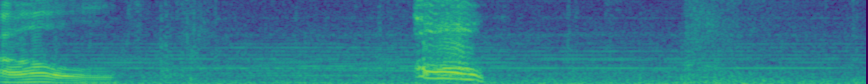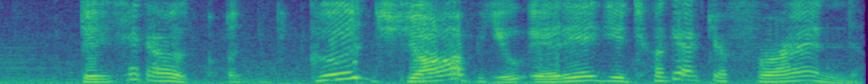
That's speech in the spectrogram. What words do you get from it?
Oh. Oh! Did he take out his... Good job, you idiot! You took out your friend!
